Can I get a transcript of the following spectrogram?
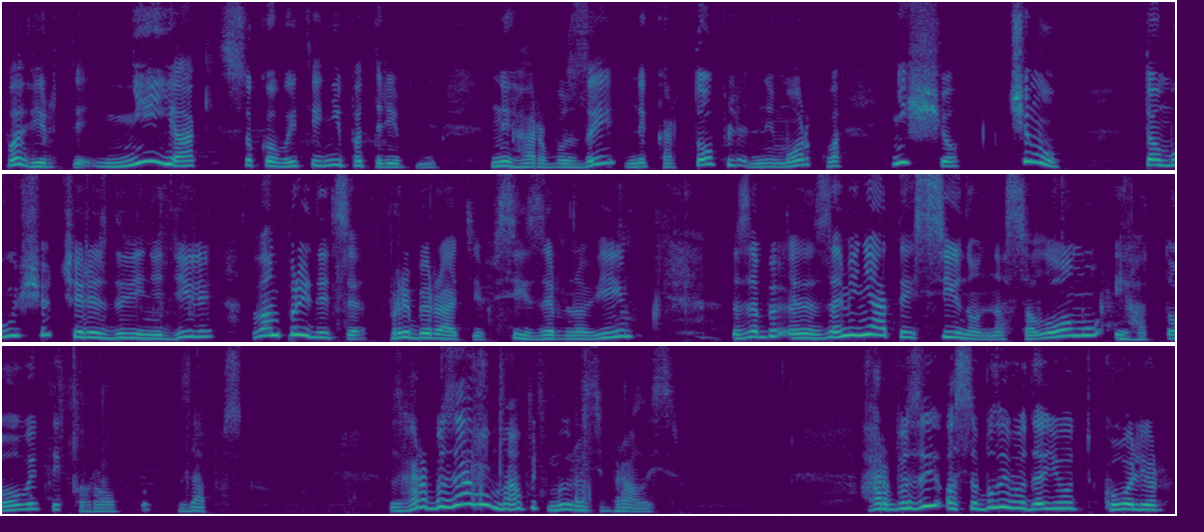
повірте, ніякі соковиті не потрібні. Ні гарбузи, ні картопля, ні морква, ніщо. Чому? Тому що через дві неділі вам прийдеться прибирати всі зернові, заміняти сіно на солому і готувати коробку запуску. З гарбузами, мабуть, ми розібралися. Гарбузи особливо дають колір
